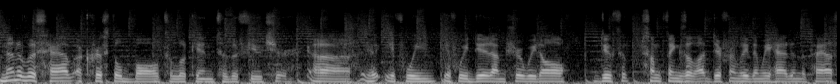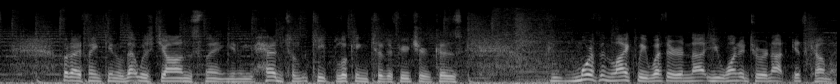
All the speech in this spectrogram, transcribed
None of us have a crystal ball to look into the future. Uh, if we if we did, I'm sure we'd all do some things a lot differently than we had in the past. But I think, you know, that was John's thing. You know, you had to keep looking to the future because more than likely, whether or not you wanted to or not, it's coming.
